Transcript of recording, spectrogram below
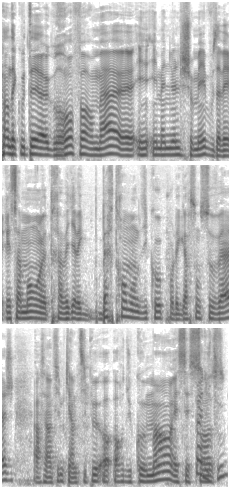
train d'écouter euh, Grand Format. Euh, et Emmanuel Chomet, vous avez récemment euh, travaillé avec Bertrand Mandico pour Les Garçons Sauvages. Alors c'est un film qui est un petit peu hors, hors du commun et c'est Pas sans... du tout.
